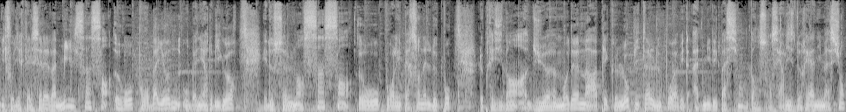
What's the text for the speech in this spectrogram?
Il faut dire qu'elle s'élève à 1500 euros pour Bayonne ou Bagnères de Bigorre et de seulement 500 euros pour les personnels de Pau. Le président du euh, Modem a rappelé que l'hôpital de Pau avait admis des patients dans son service de réanimation,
